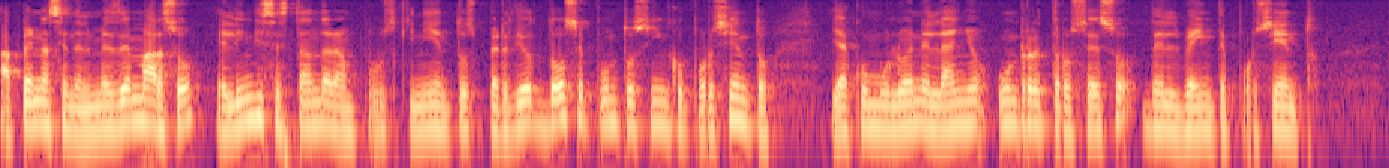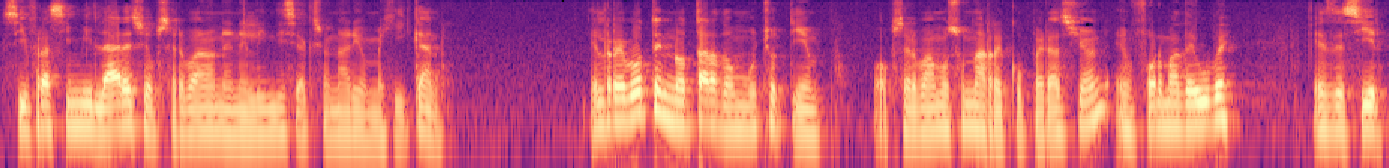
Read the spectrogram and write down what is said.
Apenas en el mes de marzo, el índice Standard Poor's 500 perdió 12.5% y acumuló en el año un retroceso del 20%. Cifras similares se observaron en el índice accionario mexicano. El rebote no tardó mucho tiempo observamos una recuperación en forma de V, es decir,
